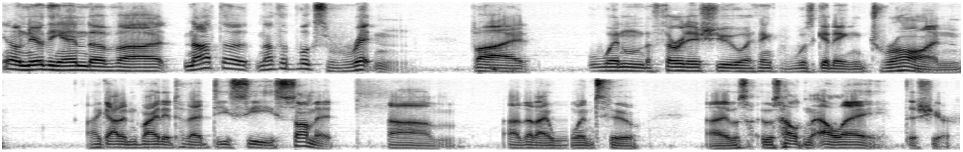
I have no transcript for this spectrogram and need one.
you know, near the end of uh, not the not the book's written, but when the third issue I think was getting drawn, I got invited to that DC summit um, uh, that I went to. Uh, it was it was held in L.A. this year,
